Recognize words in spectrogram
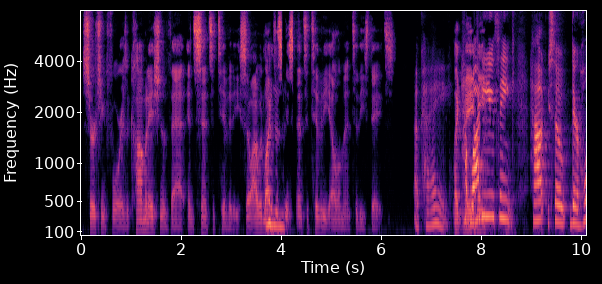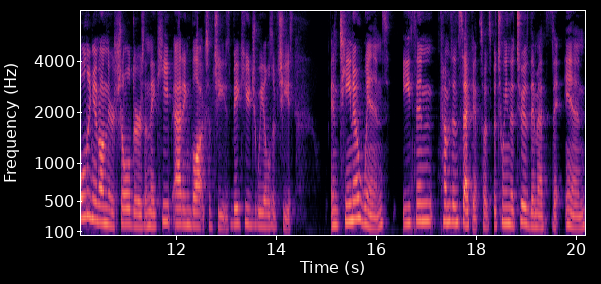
searching for is a combination of that and sensitivity so i would like to Mhm. see a sensitivity element to these dates okay. like How- why do you think how? So they're holding it on their shoulders and they keep adding blocks of cheese, big huge wheels of cheese. And Tino wins. Ethan comes in second, so it's between the two of them at the end.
